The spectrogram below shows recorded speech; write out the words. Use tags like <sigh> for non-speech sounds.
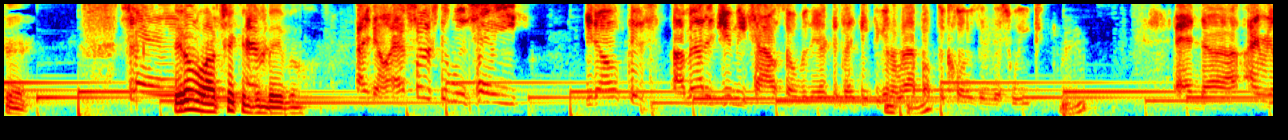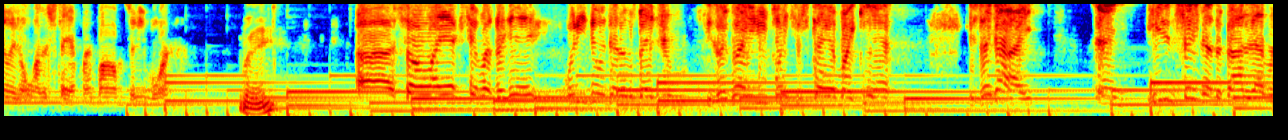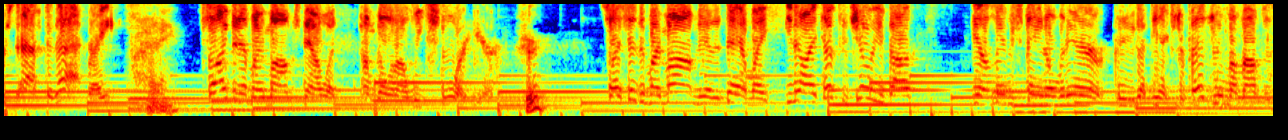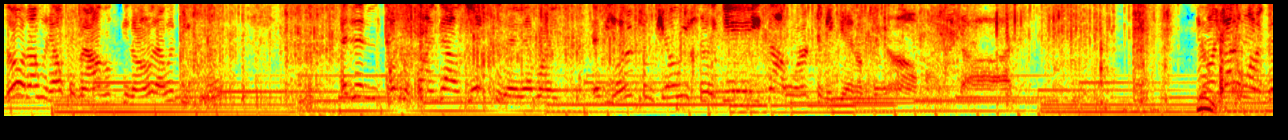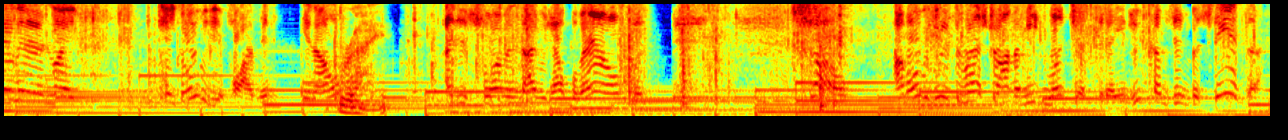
Sure. So They don't allow chickens in Bayville. I know. At first it was, hey, you know, because I'm at a Jimmy's house over there because I think they're going to wrap up the closing this week. Right. And uh, I really don't want to stay at my mom's anymore. Right. Uh, so I asked him, I was like, hey, what do you do with that other bedroom? He's like, well, you need a place to stay. I'm like, yeah. He's like, all right. And he didn't say nothing about it ever after that, right? Right. So I've been at my mom's now, what, I'm going on week four here. Sure. So I said to my mom the other day, I'm like, you know, I talked to Joey about, you know, maybe staying over there because he's got the extra bedroom. My mom says, oh, that would help him out. You know, that would be cool. And then come to find out yesterday, I'm like, have you heard from Joey? She's like, yeah, he's not working again. I'm thinking, oh my God. You know, like, I don't want to go there and, like, take over the apartment, you know? Right. I just thought that I would help him out, but so I'm over here at the restaurant. I'm eating lunch yesterday, and who comes in but Santa?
